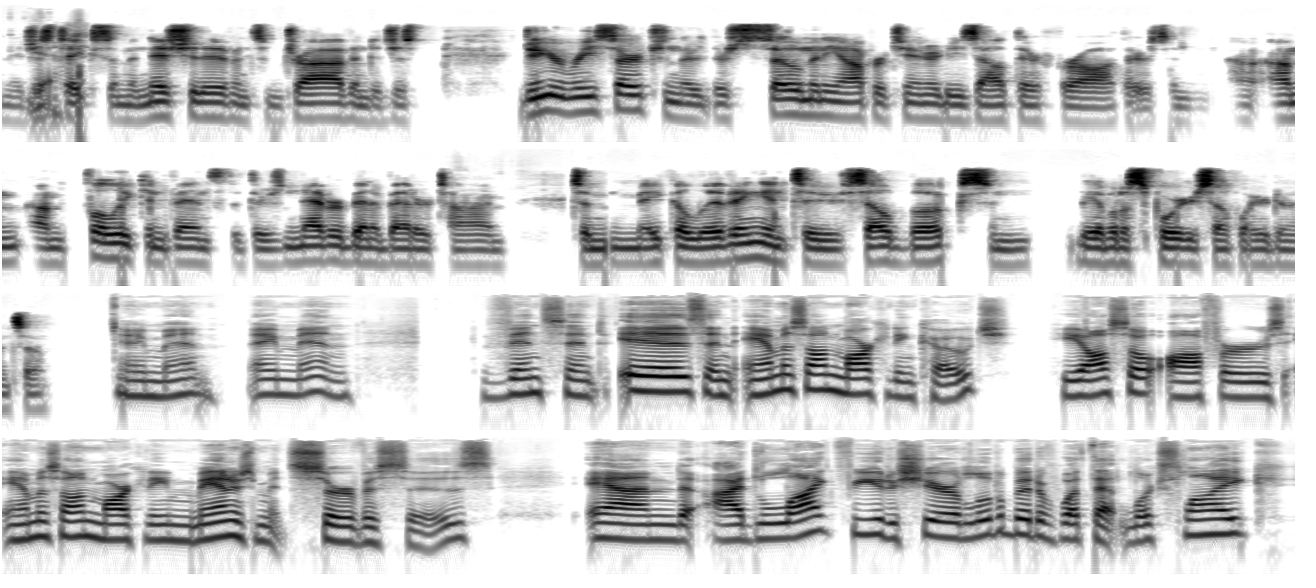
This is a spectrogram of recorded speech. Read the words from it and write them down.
And it just Yes. takes some initiative and some drive and to just do your research. And there, there's so many opportunities out there for authors. And I'm, I'm fully convinced that there's never been a better time to make a living and to sell books and be able to support yourself while you're doing so. Amen. Amen. Vincent is an Amazon marketing coach. He also offers Amazon marketing management services. And I'd like for you to share a little bit of what that looks like.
